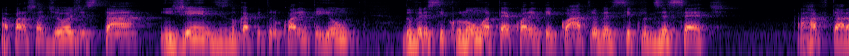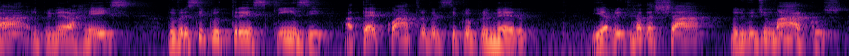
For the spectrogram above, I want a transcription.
A paraxá de hoje está em Gênesis, no capítulo 41, do versículo 1 até 44, versículo 17. A Haftará, em 1 Reis do versículo 3, 15 até 4, versículo 1. E a Brit Hadashah, no livro de Marcos,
